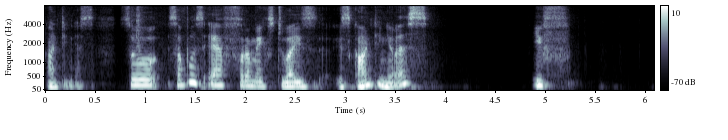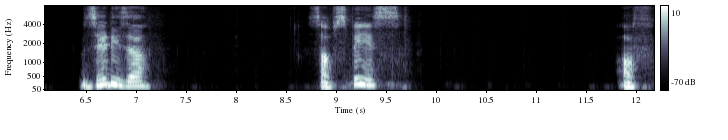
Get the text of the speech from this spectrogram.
continuous. So suppose f from x to y is, is continuous. If Z is a subspace of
